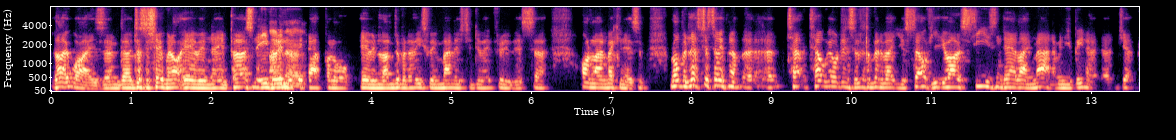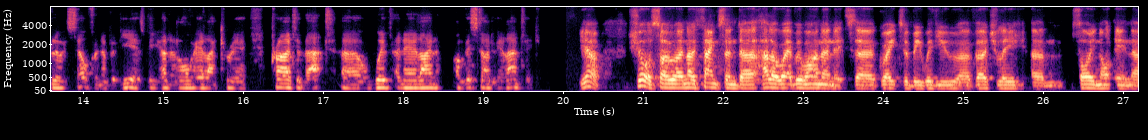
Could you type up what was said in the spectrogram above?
Likewise, and uh, just a shame we're not here in, in person, either in Apple or here in London, but at least we managed to do it through this uh, online mechanism. Robin, let's just open up, uh, uh t- tell the audience a little bit about yourself. You, you, are a seasoned airline man. I mean, you've been at, at, JetBlue itself for a number of years, but you had a long airline career prior to that uh, with an airline on this side of the Atlantic. Yeah, sure. So, uh, no, thanks, and uh, hello everyone, and it's uh, great to be with you uh, virtually. Um, sorry, not in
